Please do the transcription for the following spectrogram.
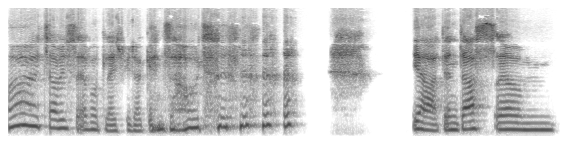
Oh, jetzt habe ich selber gleich wieder Gänsehaut. ja, denn das ähm,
